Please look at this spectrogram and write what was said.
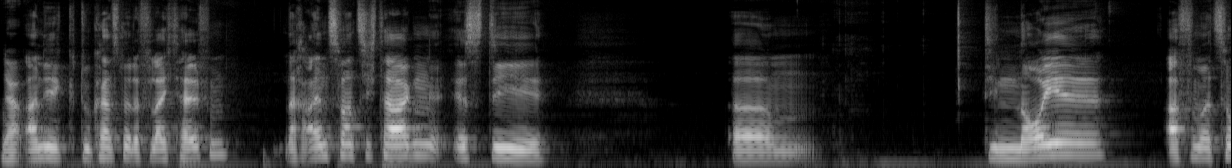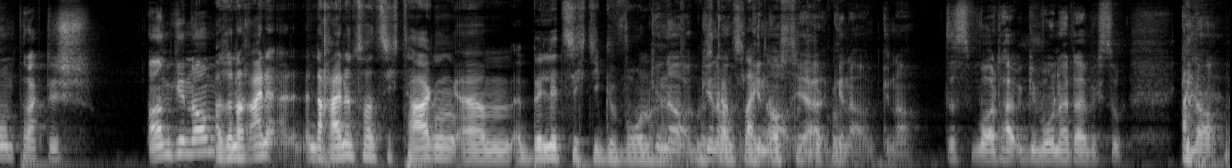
Ja. Andi, du kannst mir da vielleicht helfen, nach 21 Tagen ist die, ähm, die neue Affirmation praktisch angenommen. Also nach, eine, nach 21 Tagen ähm, bildet sich die Gewohnheit, genau, um genau, ganz leicht genau, ja, auszudrücken. genau, genau. Das Wort hab, Gewohnheit habe ich so. Genau.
